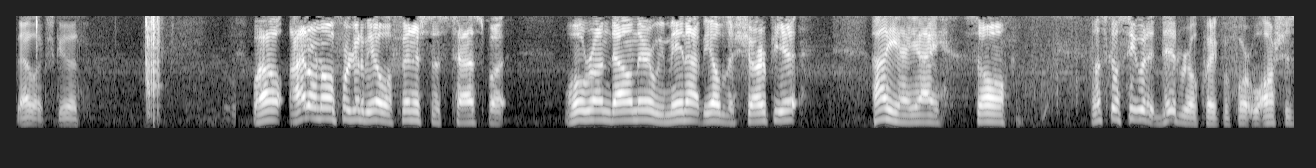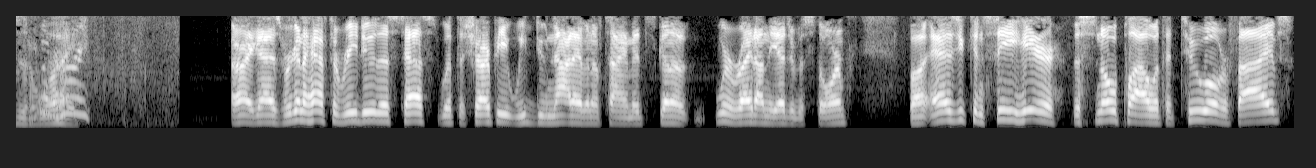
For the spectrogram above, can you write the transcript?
That looks good. Well, I don't know if we're going to be able to finish this test, but we'll run down there. We may not be able to sharpie it. Ay, ay. So let's go see what it did real quick before it washes it away. All right, guys, we're going to have to redo this test with the Sharpie. We do not have enough time. It's going to, we're right on the edge of a storm. But as you can see here, the snowplow with the two over fives,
